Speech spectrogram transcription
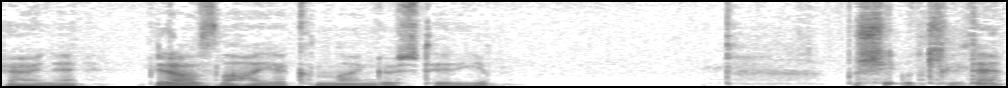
Şöyle biraz daha yakından göstereyim. Bu şekilde.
